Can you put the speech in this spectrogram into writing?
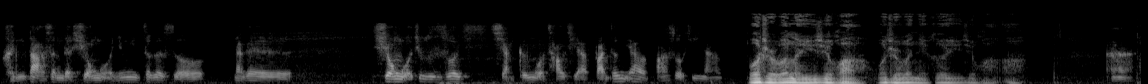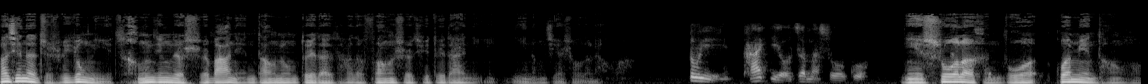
很大声的凶我。因为这个时候那个凶我，就是说想跟我吵起来，反正要把手机拿。我只问了一句话，我只问你哥一句话啊。他现在只是用你曾经的十八年当中对待他的方式去对待你，你能接受得了？对他有这么说过，你说了很多冠冕堂皇，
